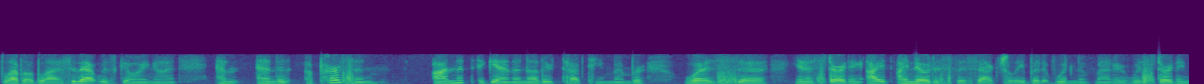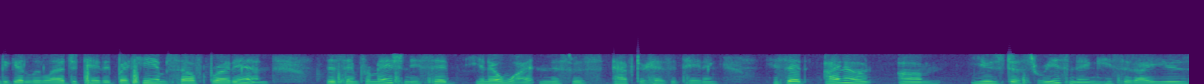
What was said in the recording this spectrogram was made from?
blah blah blah. So that was going on, and and a, a person on the again another top team member was uh you know starting i i noticed this actually but it wouldn't have mattered was starting to get a little agitated but he himself brought in this information. He said you know what? And this was after hesitating. He said i don't um use just reasoning. He said i use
